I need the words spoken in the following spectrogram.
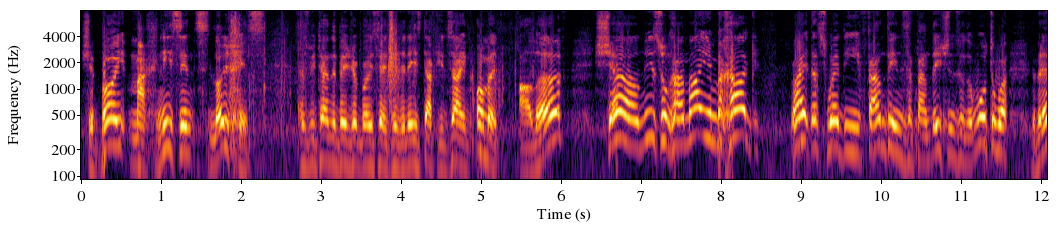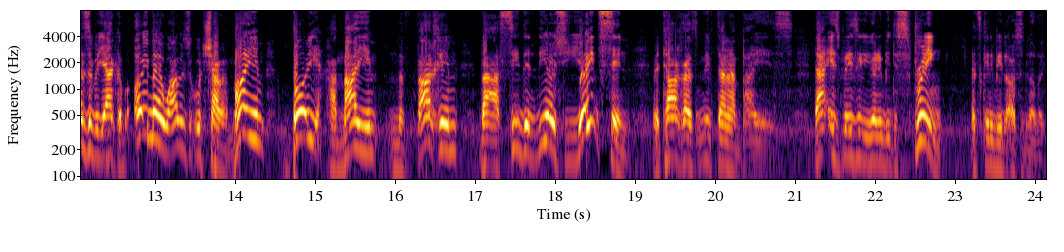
Sheboy Machnisin Sloichis as we turn the page up, says so today's daf Yudzayin Omid Aleph Shel Nisuch Hamayim B'Chag. Right, that's where the fountains, the foundations of the water were. The Benezer Yaakov Oimer. Why was it called Shara Mayim? Boy Hamayim Mefachim Va'asidin Lios Yoitzin V'Tachas Miftan Abayis. That is basically going to be the spring. That's going to be the Asid Lovay.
